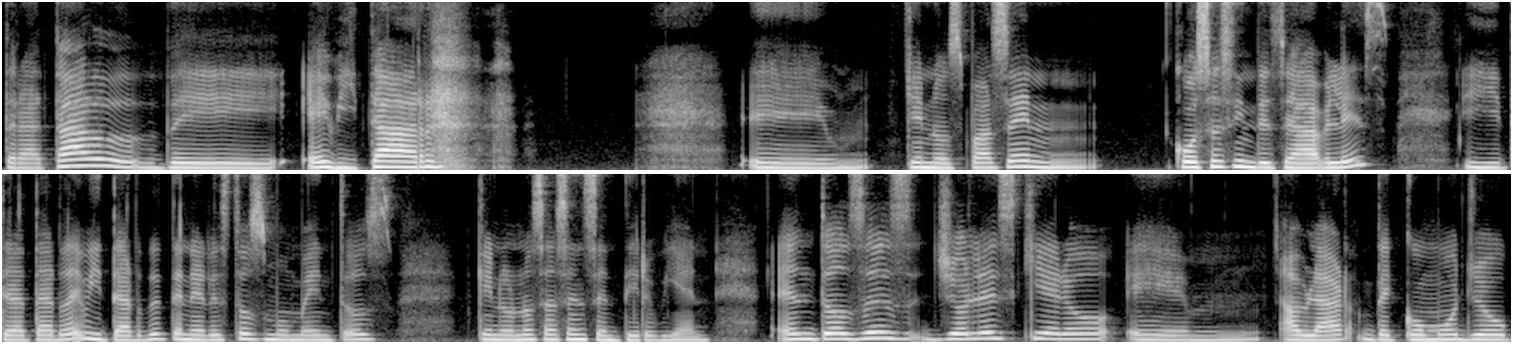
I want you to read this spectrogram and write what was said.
tratar de evitar em, que nos pasen cosas indeseables y tratar de evitar de tener estos momentos que no nos hacen sentir bien. Entonces yo les quiero em, hablar de cómo yo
